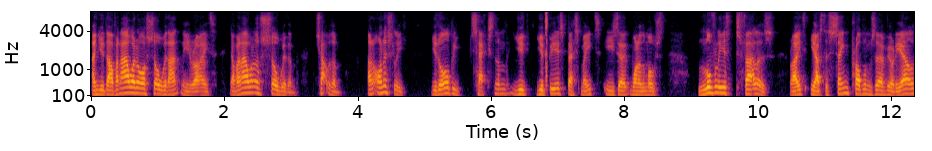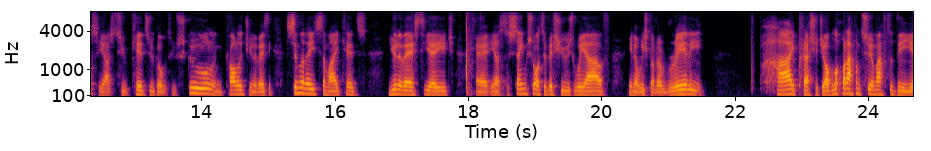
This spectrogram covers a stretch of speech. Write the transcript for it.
And you'd have an hour or so with Anthony, right? Have an hour or so with him, chat with him, and honestly, you'd all be texting him. You'd you'd be his best mate. He's uh, one of the most loveliest fellas right? He has the same problems as everybody else. He has two kids who go through school and college, university, similar age to my kids, university age. Uh, he has the same sort of issues we have. You know, he's got a really high pressure job. Look what happened to him after the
